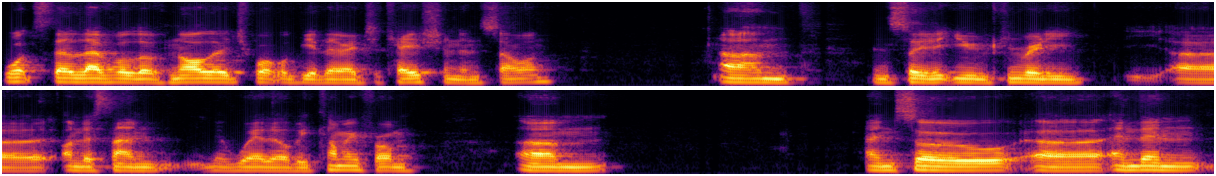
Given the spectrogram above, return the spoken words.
what's their level of knowledge, what would be their education and so on. Um, and so that you can really uh, understand you know, where they'll be coming from. Um, and so, uh, and then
